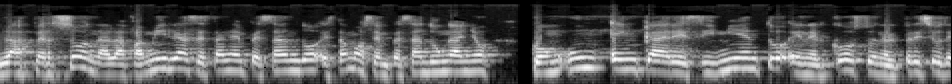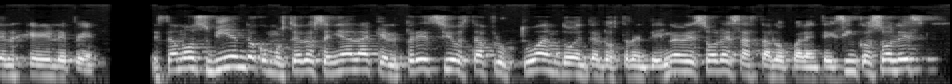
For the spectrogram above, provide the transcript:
Las personas, las familias están empezando, estamos empezando un año con un encarecimiento en el costo, en el precio del GLP. Estamos viendo, como usted lo señala, que el precio está fluctuando entre los 39 soles hasta los 45 soles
